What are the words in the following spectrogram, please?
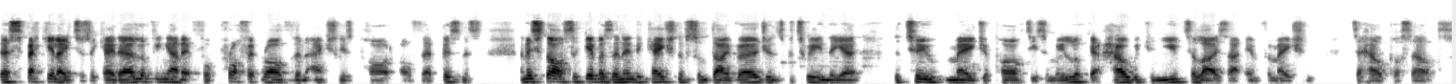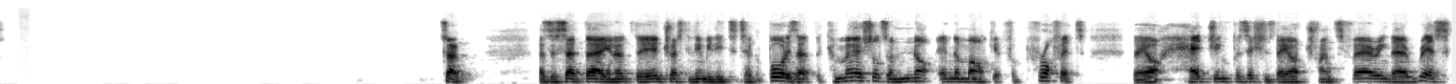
they're speculators. Okay, they're looking at it for profit rather than actually as part of their business. And this starts to give us an indication of some divergence between the uh, the two major parties, and we look at how we can utilize that information to help ourselves. So, as I said there, you know, the interesting thing we need to take aboard is that the commercials are not in the market for profit. They are hedging positions. They are transferring their risk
